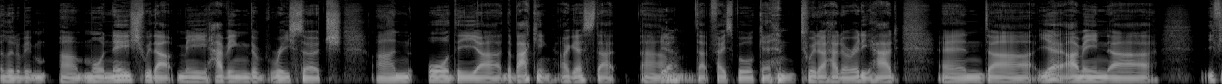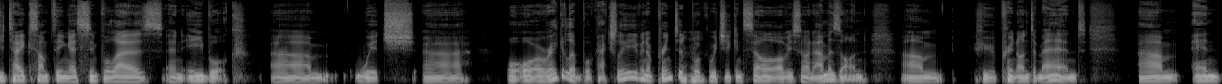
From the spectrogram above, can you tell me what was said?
a little bit uh, more niche without me having the research uh, or the uh, the backing, I guess that um, Yeah. that Facebook and Twitter had already had, and uh, yeah, I mean, uh, if you take something as simple as an ebook, um, which uh, or, or a regular book, actually, even a printed Mhm. book, which you can sell obviously on Amazon, um, who print on demand. Um, and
